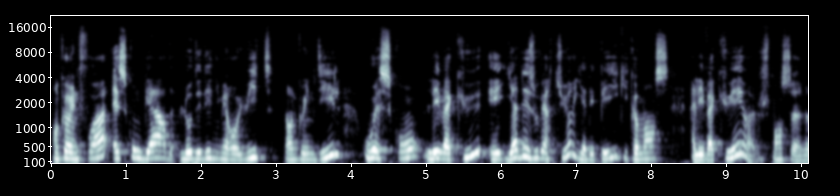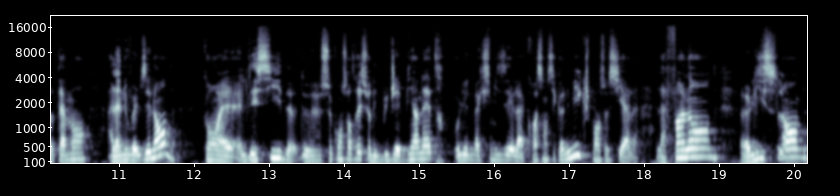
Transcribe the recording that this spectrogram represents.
Encore une fois, est-ce qu'on garde l'ODD numéro 8 dans le Green Deal ou est-ce qu'on l'évacue? Et il y a des ouvertures, il y a des pays qui commencent à l'évacuer. Je pense euh, notamment à la Nouvelle-Zélande, quand elle, décide de se concentrer sur des budgets bien-être au lieu de maximiser la croissance économique. Je pense aussi à la, Finlande, euh, l'Islande,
